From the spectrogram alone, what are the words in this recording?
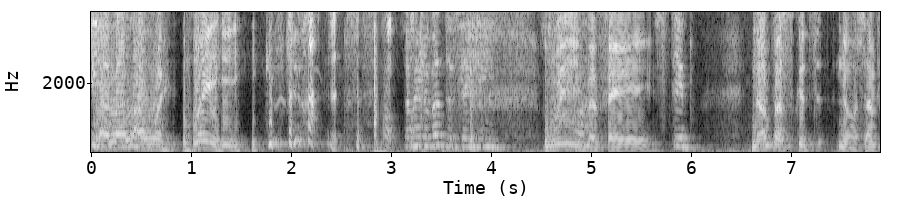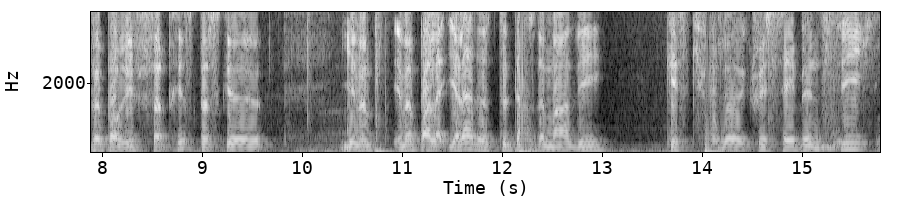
Et Là, là, là, ouais. Oui. Qu'est-ce qu'il y a? Le main event te fait rire. Oui, il me fait rire. C'était. Non, parce que... tu- Non, ça me fait pas rire. Je suis ça triste parce que... Il est même, il est même pas là. Il a l'air de tout le temps se demander qu'est-ce qu'il fait là, Chris Sabin. Si...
